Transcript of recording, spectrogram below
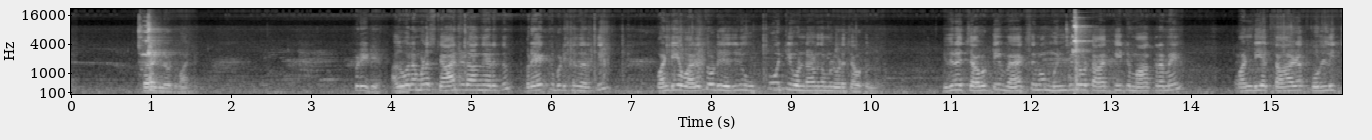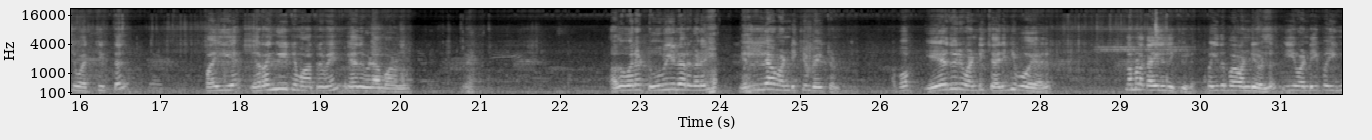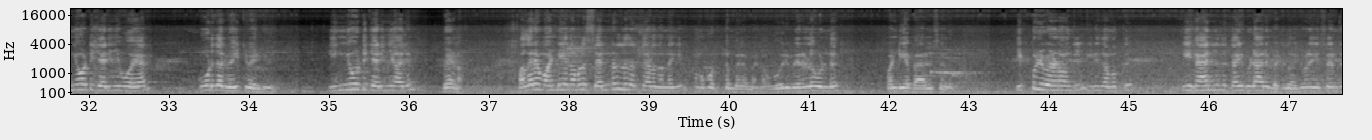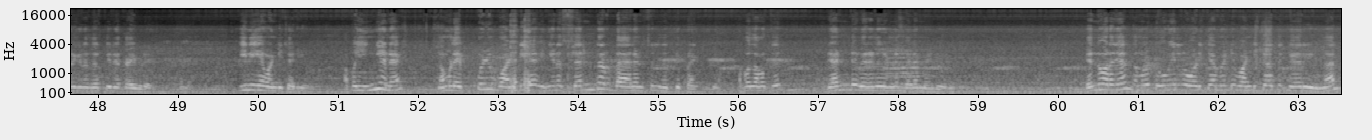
പിറകിലോട്ട് മാറ്റും. പിടിയിടുക. അതുപോലെ നമ്മൾ സ്റ്റാൻഡ് ഇടാൻ നേരത്തും ബ്രേക്ക് പിടിച്ച് നിർത്തി വണ്ടിയെ വലത്തോട്ട് ചെയ്തിട്ട് ഉപ്പൂറ്റി കൊണ്ടാണ് നമ്മളിവിടെ ചവിട്ടുന്നത്. ഇതിനെ ചവിട്ടി മാക്സിമം മുൻപിലോട്ടാക്കിയിട്ട് മാത്രമേ വണ്ടിയെ താഴെ കൊള്ളിച്ച് വച്ചിട്ട് പയ്യെ ഇറങ്ങിയിട്ട് മാത്രമേ ഏത് വിടാൻ പാടുള്ളൂ? അതുപോലെ ടൂ വീലറുകളിൽ എല്ലാ വണ്ടിക്കും വെയിറ്റ് ഉണ്ട്. അപ്പോൾ ഏതൊരു വണ്ടി ചരിഞ്ഞു പോയാലും നമ്മളെ കയ്യിൽ നിൽക്കില്ല. അപ്പോൾ ഇതിപ്പോൾ വണ്ടിയുണ്ട്. ഈ വണ്ടി ഇപ്പോൾ ഇങ്ങോട്ട് ചരിഞ്ഞു പോയാൽ കൂടുതൽ വെയിറ്റ് വേണ്ടി വരും. ഇങ്ങോട്ട് ചരിഞ്ഞാലും വേണം. പകരം വണ്ടിയെ നമ്മൾ സെൻട്രലിൽ നിർത്തുകയാണെന്നുണ്ടെങ്കിൽ നമുക്ക് ഒട്ടും ബലം വേണം ഒരു വിരൽ കൊണ്ട് വണ്ടിയെ ബാലൻസ് ചെയ്ത് ഇപ്പോഴും വേണമെങ്കിൽ ഇനി നമുക്ക് ഈ ഹാൻഡിൽ നിന്ന് കൈ വിടാനും പറ്റും. ഇവിടെ ഈ സെന്റർ ഇങ്ങനെ നിർത്തിയിട്ട് കൈ വിടുക ഇനി ഈ വണ്ടി ചരിയും അപ്പോൾ ഇങ്ങനെ നമ്മൾ എപ്പോഴും വണ്ടിയെ ഇങ്ങനെ സെന്റർ ബാലൻസിൽ നിർത്തി പ്രാക്ടീസ് ചെയ്യണം അപ്പോൾ നമുക്ക് രണ്ട് വിരലുകളിലും ബലം വേണ്ടി വരും. എന്ന് പറഞ്ഞാൽ നമ്മൾ ടൂ വീലർ ഓടിക്കാൻ വേണ്ടി വണ്ടിക്കകത്ത് കയറി ഇരുന്നാൽ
